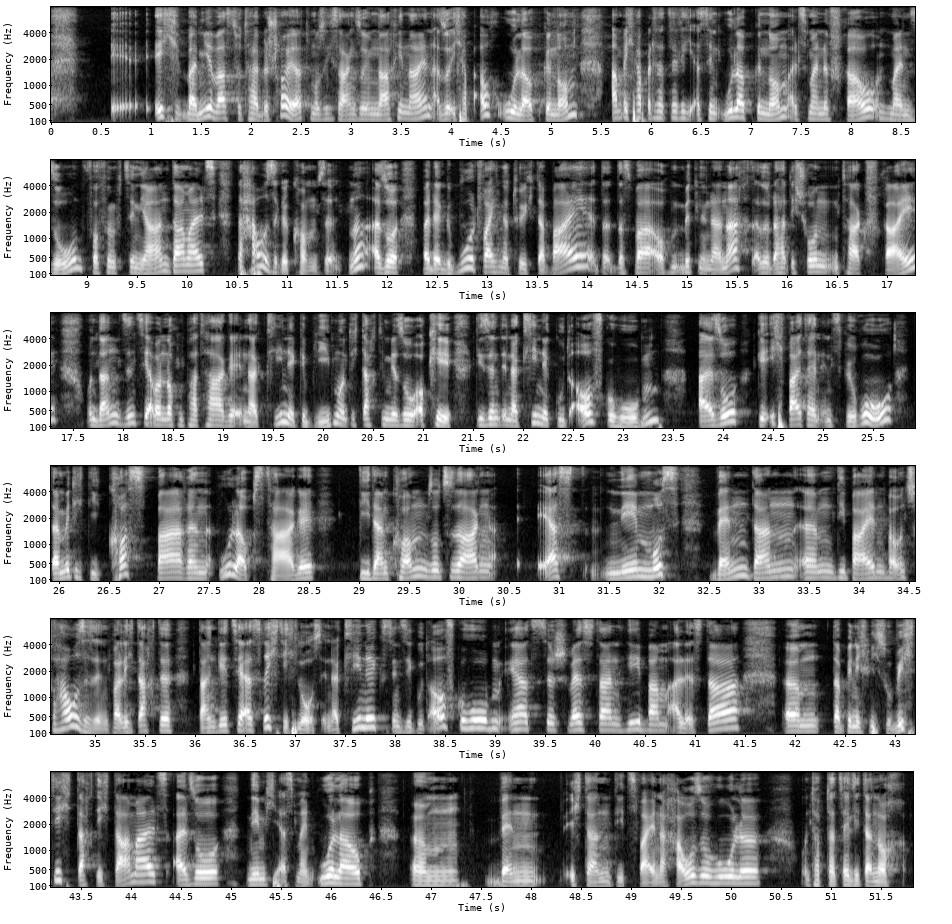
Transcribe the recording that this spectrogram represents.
ich, bei mir war es total bescheuert, muss ich sagen, so im Nachhinein. Also ich habe auch Urlaub genommen, aber ich habe tatsächlich erst den Urlaub genommen, als meine Frau und mein Sohn vor 15 Jahren damals nach Hause gekommen sind. Ne? Also bei der Geburt war ich natürlich dabei, das war auch mitten in der Nacht, also da hatte ich schon einen Tag frei. Und dann sind sie aber noch ein paar Tage in der Klinik geblieben und ich dachte mir so, okay, die sind in der Klinik gut aufgehoben, also gehe ich weiterhin ins Büro, damit ich die kostbaren Urlaubstage, die dann kommen, sozusagen erst nehmen muss, wenn dann ähm, die beiden bei uns zu Hause sind, weil ich dachte, dann geht's ja erst richtig los. In der Klinik sind sie gut aufgehoben, Ärzte, Schwestern, Hebammen, alles da. Ähm, da bin ich nicht so wichtig, dachte ich damals. Also nehme ich erst meinen Urlaub, ähm, wenn ich dann die zwei nach Hause hole und habe tatsächlich dann noch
